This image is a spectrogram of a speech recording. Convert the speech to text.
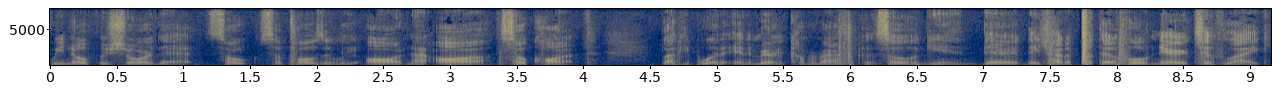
We know for sure that so supposedly all not all so-called black people in, in America come from Africa. So again, there they try to put that whole narrative like,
